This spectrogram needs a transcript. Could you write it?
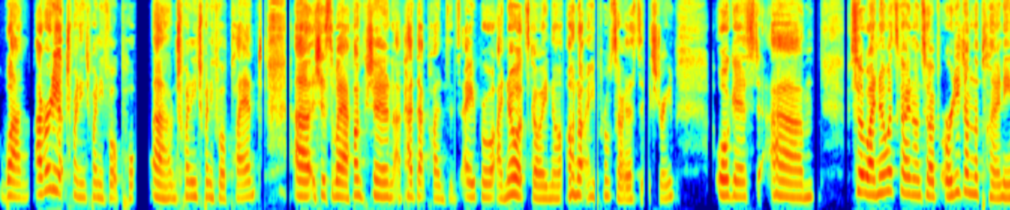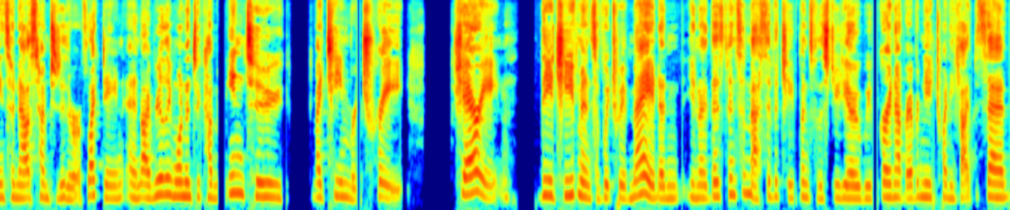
one, I've already got 2024 um, 2024 planned. Uh, it's just the way I function. I've had that plan since April. I know what's going on. Oh, not April. Sorry, that's extreme. August. Um, so I know what's going on. So I've already done the planning. So now it's time to do the reflecting. And I really wanted to come into my team retreat sharing the achievements of which we've made. And, you know, there's been some massive achievements for the studio. We've grown our revenue 25%.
